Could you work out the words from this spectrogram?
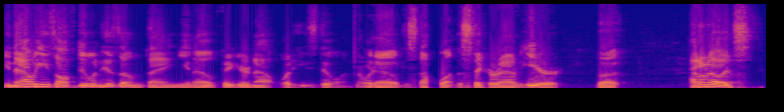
You know, he's off doing his own thing, you know, figuring out what he's doing. Oh, you yeah. know, just not wanting to stick around here. But I don't know. It's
